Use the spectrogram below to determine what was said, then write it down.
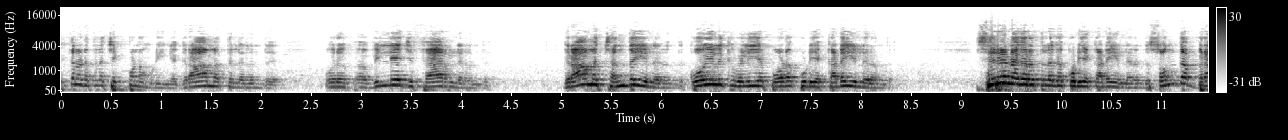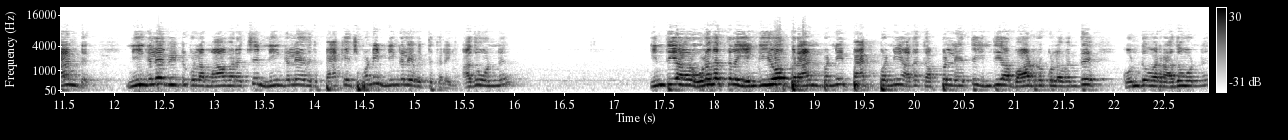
எத்தனை இடத்துல செக் பண்ண முடியுங்க? கிராமத்திலிருந்து ஒரு வில்லேஜ் ஃபேர்ல இருந்து கிராம சந்தையிலிருந்து கோயிலுக்கு வெளியே போடக்கூடிய கடையிலிருந்து சிறு நகரத்தில் இருக்கக்கூடிய கடையிலிருந்து சொந்த பிராண்டு நீங்களே வீட்டுக்குள்ள மாவரைச்சு நீங்களே அதுக்கு பேக்கேஜ் பண்ணி நீங்களே வித்துக்கிறீங்க. அது ஒண்ணு. இந்தியா உலகத்துல எங்கேயோ பிராண்ட் பண்ணி பேக் பண்ணி அதை கப்பல் ஏற்றி இந்தியா பார்டருக்குள்ள வந்து கொண்டு வர்ற அது ஒண்ணு.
